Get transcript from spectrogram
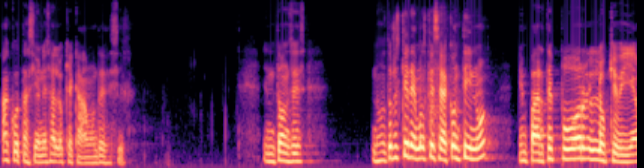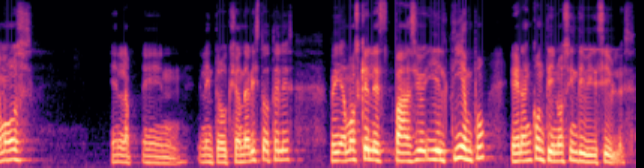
acotaciones a lo que acabamos de decir. Entonces, nosotros queremos que sea continuo en parte por lo que veíamos en la, introducción de Aristóteles, veíamos que el espacio y el tiempo eran continuos indivisibles.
